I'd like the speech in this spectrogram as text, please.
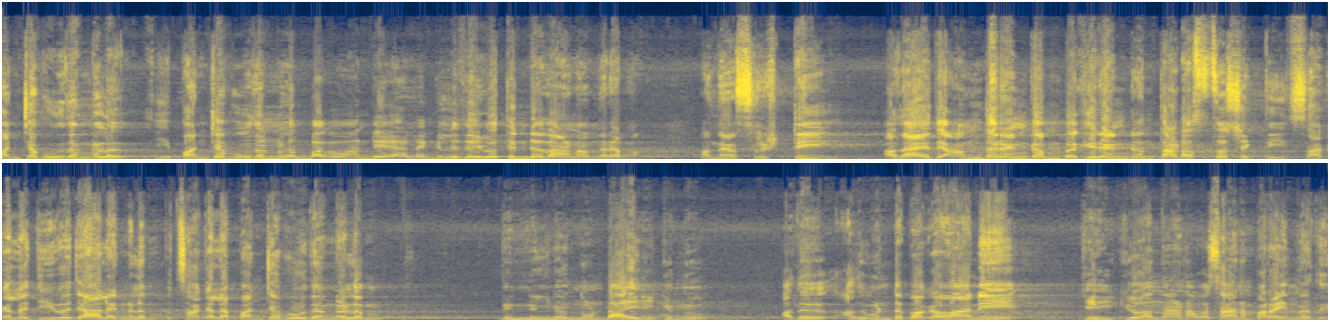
പഞ്ചഭൂതങ്ങൾ ഈ പഞ്ചഭൂതങ്ങളും ഭഗവാന്റെ അല്ലെങ്കിൽ ദൈവത്തിന്റെതാണ്. അന്നേരം അന്നേരം സൃഷ്ടി അതായത് അന്തരംഗം ബഹിരംഗം തടസ്ഥ ശക്തി സകല ജീവജാലങ്ങളും സകല പഞ്ചഭൂതങ്ങളും നിന്നിൽ നിന്നുണ്ടായിരിക്കുന്നു. അത് അതുകൊണ്ട് ഭഗവാനെ ജയിക്കുക എന്നാണ് അവസാനം പറയുന്നത്.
